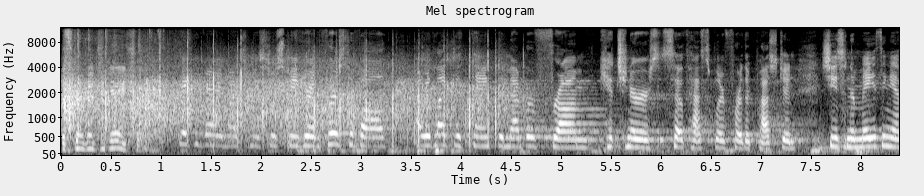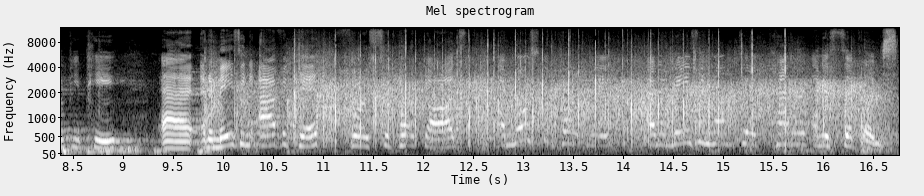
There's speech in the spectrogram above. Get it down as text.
Minister of Education. Thank you very much, Mr. Speaker. And first of all, I would like to thank the member from Kitchener South Hespeler for the question. She's an amazing MPP, uh, an amazing advocate for support dogs, and most importantly, an amazing mom to His siblings.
